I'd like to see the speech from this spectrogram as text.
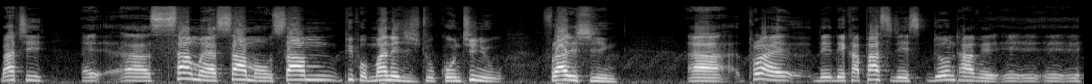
but uh, uh, somewhere some some people manage to continue flourishing uh, probably the, the capacities don't have a, a, a,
